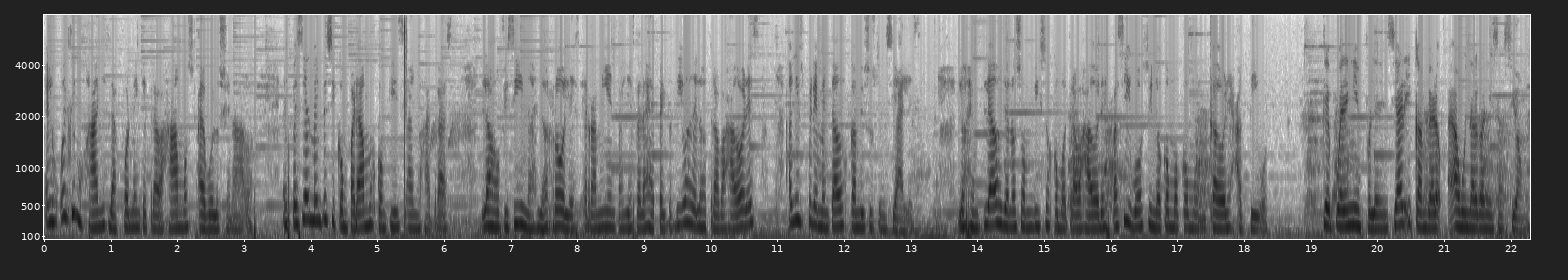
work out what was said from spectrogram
En los últimos años la forma en que trabajamos ha evolucionado, especialmente si comparamos con 15 años atrás. Las oficinas, los roles, herramientas y hasta las expectativas de los trabajadores han experimentado cambios sustanciales. Los empleados ya no son vistos como trabajadores pasivos, sino como comunicadores activos que pueden influenciar y cambiar a una organización.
